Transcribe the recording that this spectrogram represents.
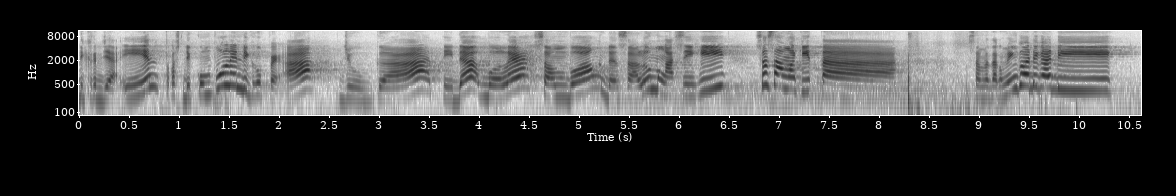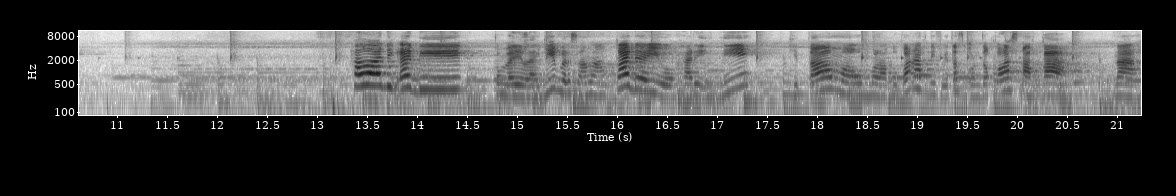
dikerjain, terus dikumpulin di grup PA, juga tidak boleh sombong dan selalu mengasihi sesama kita. Selamat minggu adik-adik. Halo adik-adik, kembali lagi bersama Kak Dayu. Hari ini kita mau melakukan aktivitas untuk kelas AK. Nah,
